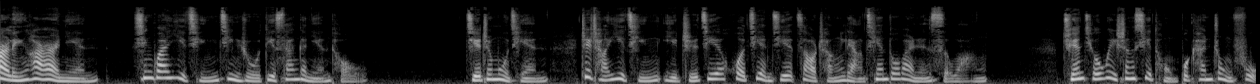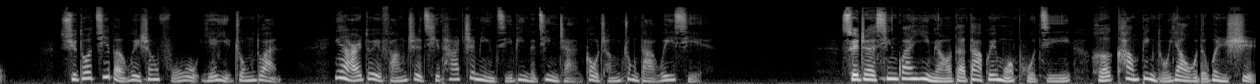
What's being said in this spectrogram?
二零二二年，新冠疫情进入第三个年头。截至目前，这场疫情已直接或间接造成两千多万人死亡，全球卫生系统不堪重负，许多基本卫生服务也已中断，因而对防治其他致命疾病的进展构成重大威胁。随着新冠疫苗的大规模普及和抗病毒药物的问世，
